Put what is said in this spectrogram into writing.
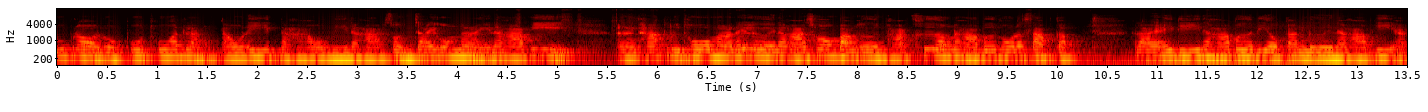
รูปหล่อหลวงปู่ทวดหลังเตารีดนะคะ องค์นี้นะคะ สนใจองค์ไหนนะคะ พี่ทักหรือโทรมาได้เลยนะคะ ช่องบังเอิญพระเครื่องนะคะ เบอร์โทรศัพท์กับไลน์ไอดีนะคะ เบอร์เดียวกันเลยนะคะ พี่อะ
